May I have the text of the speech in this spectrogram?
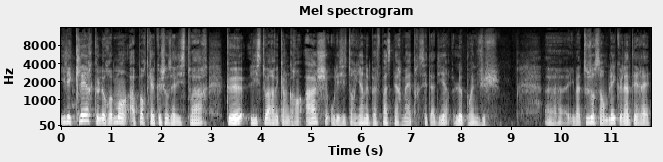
Il est clair que le roman apporte quelque chose à l'histoire que l'histoire avec un grand H, où les historiens ne peuvent pas se permettre, c'est-à-dire le point de vue. Euh, il m'a toujours semblé que l'intérêt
